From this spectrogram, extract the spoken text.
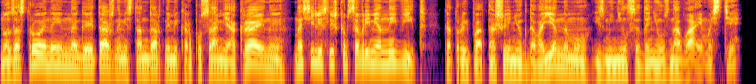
Но застроенные многоэтажными стандартными корпусами окраины носили слишком современный вид, который по отношению к довоенному изменился до неузнаваемости.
